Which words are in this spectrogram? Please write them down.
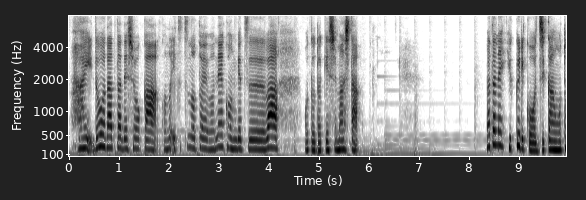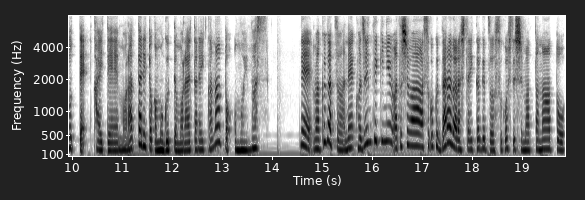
はい、どうだったでしょうか？この5つの問いをね、今月はお届けしました。またね、ゆっくりこう時間をとって書いてもらったりとか潜ってもらえたらいいかなと思います。で、まあ、9月はね、個人的に私はすごくダラダラした1ヶ月を過ごしてしまったなと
